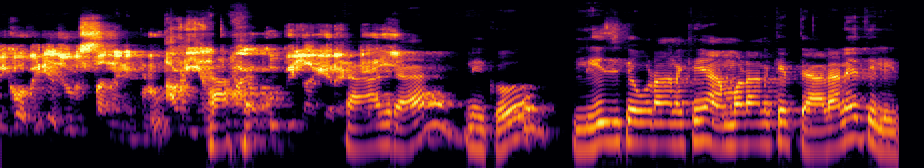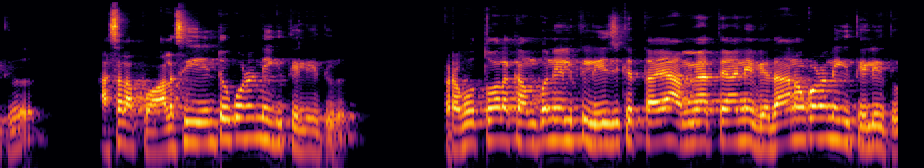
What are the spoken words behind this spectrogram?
మీకు వీడియో చూపిస్తాను నేను ఇప్పుడు. ఆవిడ ఎంత కూపీ కాదురా నీకు లీజుకి ఇవ్వడానికి అమ్మడానికి తేడానే తెలియదు అసలు ఆ పాలసీ ఏంటో కూడా నీకు తెలియదు ప్రభుత్వాల కంపెనీలకి లీజుకి ఇస్తాయా అమ్మేస్తాయా అనే విధానం కూడా నీకు తెలియదు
